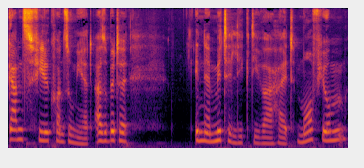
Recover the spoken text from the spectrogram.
ganz viel konsumiert. Also bitte, in der Mitte liegt die Wahrheit. Morphium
